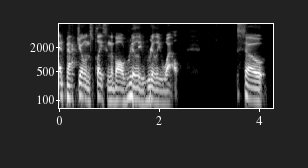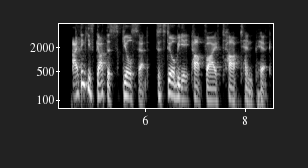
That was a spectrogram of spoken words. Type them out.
and Mac Jones placing the ball really, really well. So I think he's got the skill set to still be a top five, top 10 pick.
